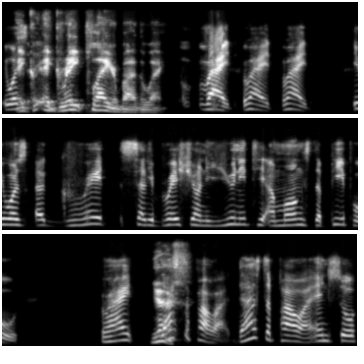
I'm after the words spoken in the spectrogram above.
it was a, a great player, by the way. Right, right, right it was a great celebration, unity amongst the people, right? Yes. That's the power. That's the power. And so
